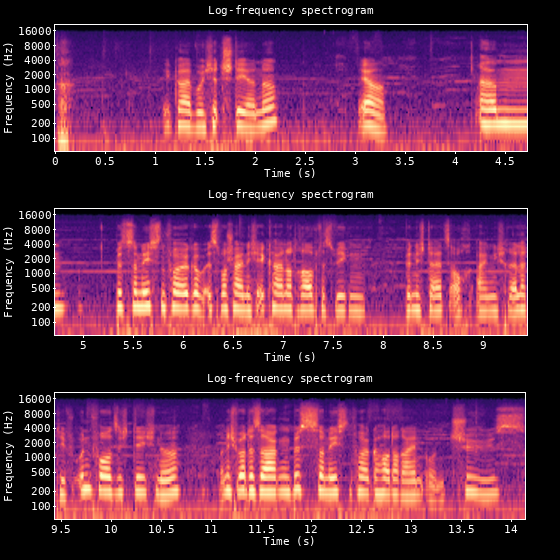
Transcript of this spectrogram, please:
Egal, wo ich jetzt stehe, ne? Ja. Ähm, bis zur nächsten Folge ist wahrscheinlich eh keiner drauf, deswegen bin ich da jetzt auch eigentlich relativ unvorsichtig, ne? Und ich würde sagen, bis zur nächsten Folge haut rein und tschüss.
